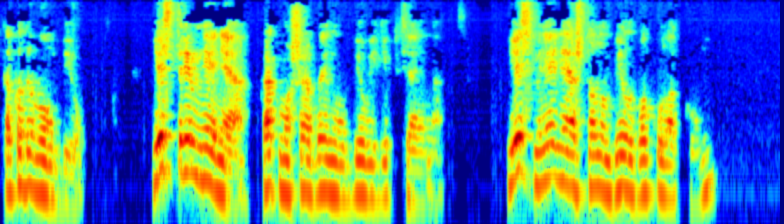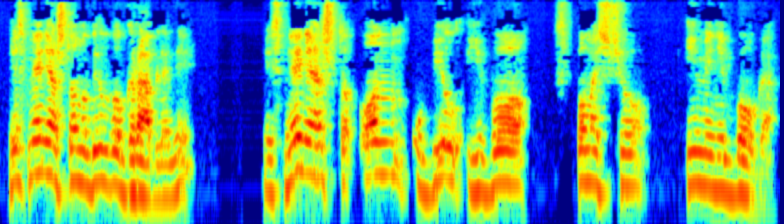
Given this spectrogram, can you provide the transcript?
Как он его убил? Есть три мнения, как Мошарбейн убил египтянина. Есть мнение, что он убил его кулаком. Есть мнение, что он убил его граблями. Есть мнение, что он убил его с помощью имени Бога.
